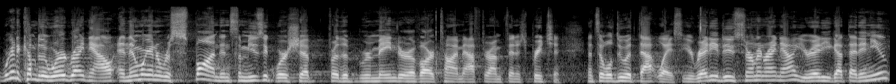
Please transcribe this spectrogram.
we're going to come to the word right now, and then we're going to respond in some music worship for the remainder of our time after I'm finished preaching. And so we'll do it that way. So you ready to do sermon right now? You ready? You got that in you?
